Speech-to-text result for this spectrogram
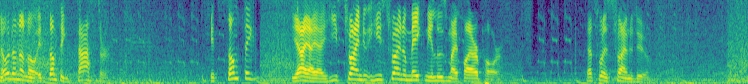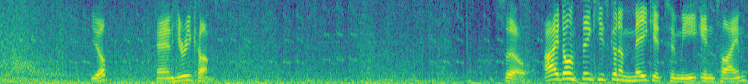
No, no, no, no, it's something faster. It's something... Yeah, yeah, yeah. He's trying to he's trying to make me lose my firepower. That's what he's trying to do. Yep. And here he comes. So, I don't think he's gonna make it to me in time.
